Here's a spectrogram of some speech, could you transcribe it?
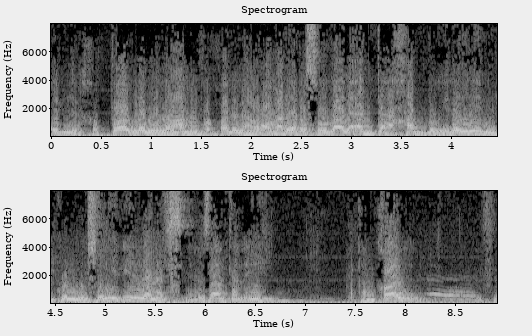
ابن الخطاب رضي الله عنه فقال له عمر يا رسول الله لأنت أحب إلي من كل شيء إلا نفسي. يعني مثلا كان إيه؟ كان قال في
